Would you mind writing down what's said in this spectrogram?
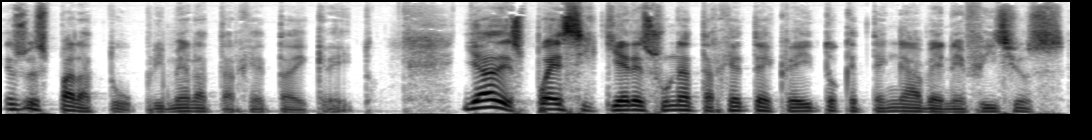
Eso es para tu primera tarjeta de crédito. Ya después, si quieres una tarjeta de crédito que tenga beneficios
